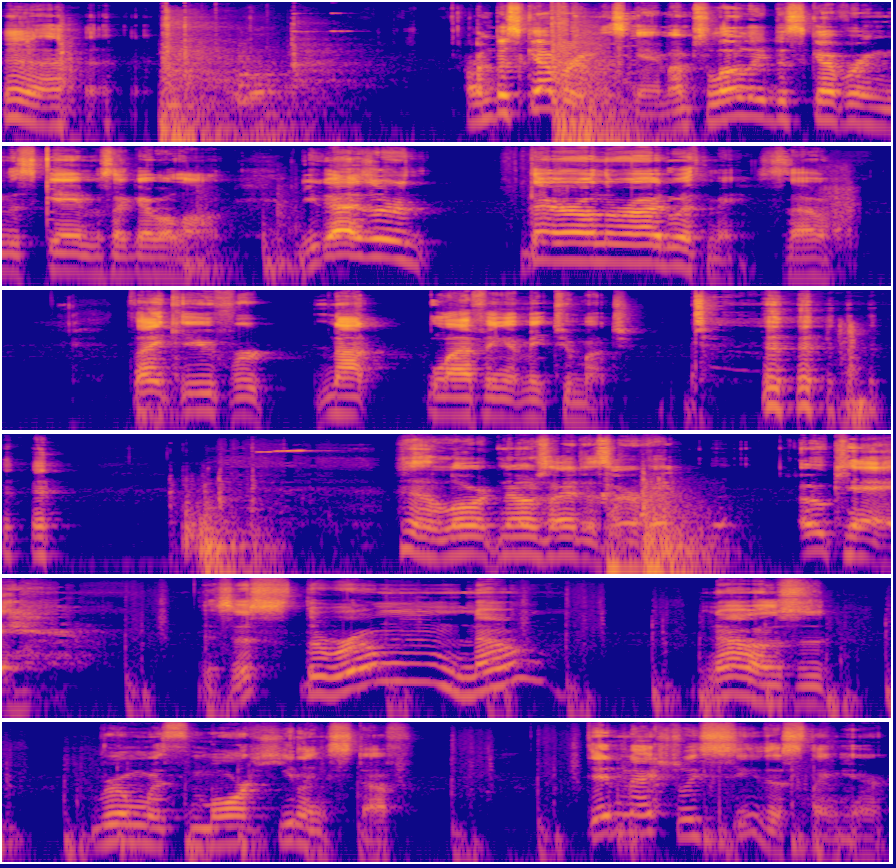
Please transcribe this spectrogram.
I'm discovering this game. I'm slowly discovering this game as I go along. You guys are there on the ride with me, so thank you for not laughing at me too much. Lord knows I deserve it. Okay. Is this the room? No? No, this is room with more healing stuff. Didn't actually see this thing here.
